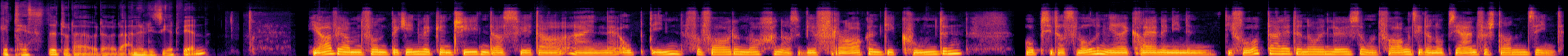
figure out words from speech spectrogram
getestet oder, oder, oder analysiert werden? Ja, wir haben von Beginn weg entschieden, dass wir da ein Opt-in-Verfahren machen. Also wir fragen die Kunden, ob sie das wollen. Wir erklären ihnen die Vorteile der neuen Lösung und fragen sie dann, ob sie einverstanden sind.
